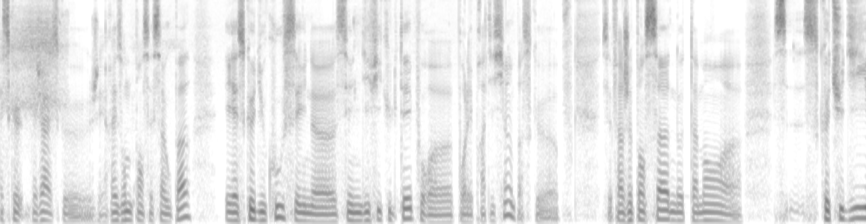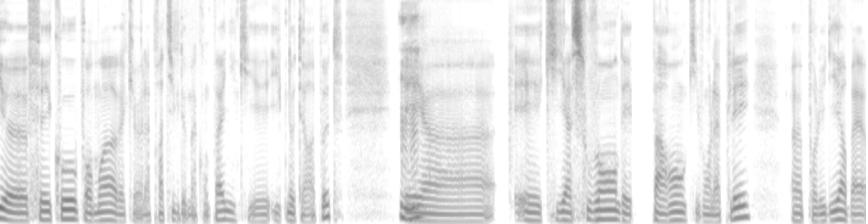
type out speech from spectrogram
Euh, est-ce que déjà, est-ce que j'ai raison de penser ça ou pas? Et est-ce que du coup, c'est une, euh, c'est une difficulté pour, euh, pour les praticiens? Parce que, c'est- enfin, je pense ça notamment. euh, ce que tu dis euh, fait écho pour moi avec euh, la pratique de ma compagne qui est hypnothérapeute Mhm. et, euh, et qui a souvent des parents qui vont l'appeler euh, pour lui dire, bah,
